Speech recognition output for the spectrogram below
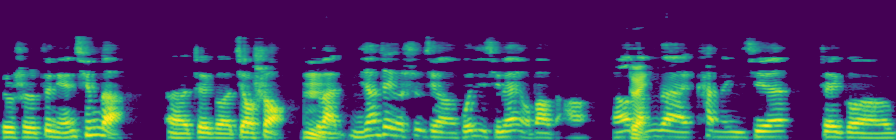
就是最年轻的呃这个教授。嗯，对吧？你像这个事情，国际棋联有报道，然后咱们在看的一些这个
